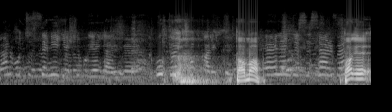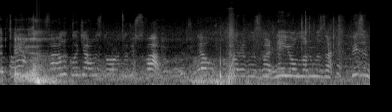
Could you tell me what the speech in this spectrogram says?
Ben 30 seneyi geçti buraya geldim. Bu köy çok kaliteli. Tamam. Eğlencesi serbest. Bak e, e, Sağlık ocağımız doğru dürüst var. Ne okullarımız var, ne yollarımız var. Bizim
